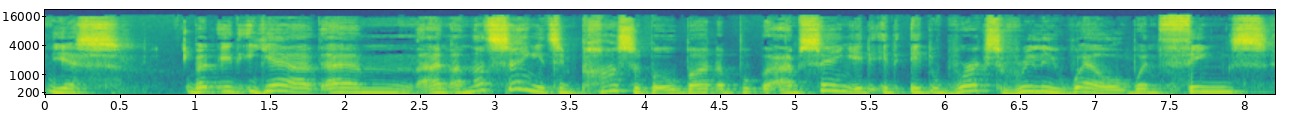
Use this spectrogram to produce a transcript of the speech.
Yes, but it, yeah, um, I'm, I'm, not saying it's impossible, but I'm saying it, it, it works really well when things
